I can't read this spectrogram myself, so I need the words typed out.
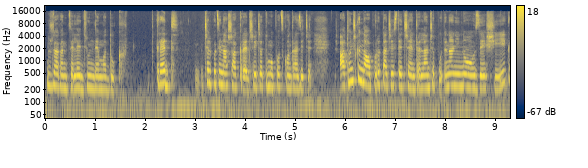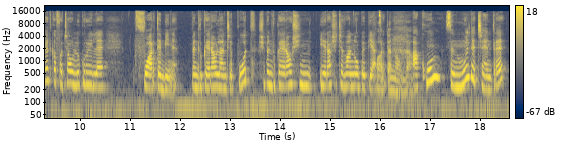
Nu știu dacă înțelegi unde mă duc. Cred, cel puțin așa cred și aici tu mă poți contrazice. Atunci când au apărut aceste centre la început, în anii 90 și cred că făceau lucrurile foarte bine pentru că erau la început și pentru că erau și, era și ceva nou pe piață. Foarte nou, da. Acum sunt multe centre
